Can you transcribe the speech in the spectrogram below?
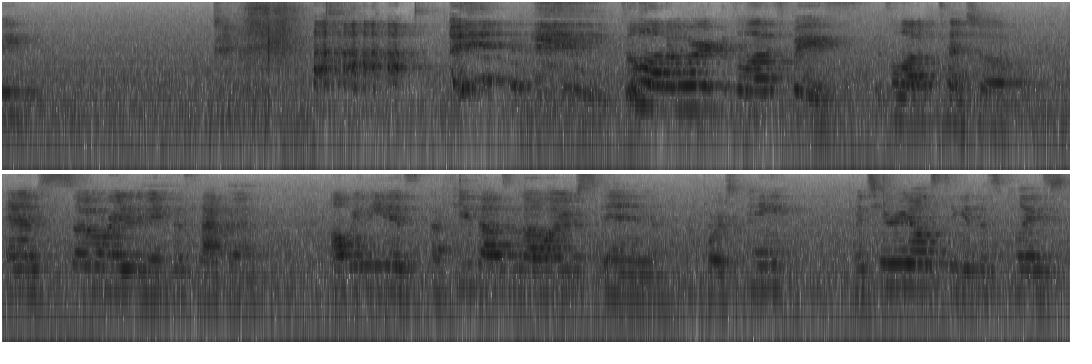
big. it's a lot of work, it's a lot of space, it's a lot of potential. And I'm so ready to make this happen. All we need is a few thousand dollars in, of course, paint, materials to get this place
